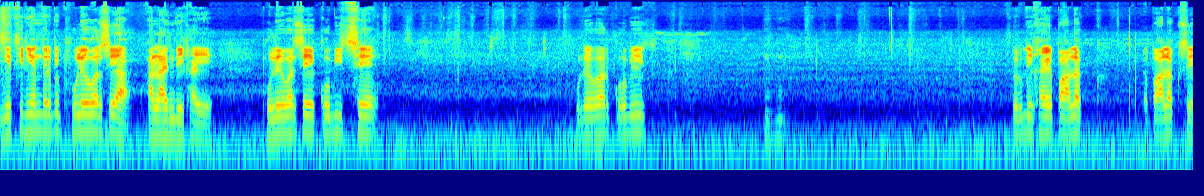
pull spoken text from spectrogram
મેથીની અંદર બી ફૂલેવર છે આ આ લાઈન દેખાય ફુલેવર છે કોબીજ છે. ફૂલેવર કોબીજ. પેલું દેખાય પાલક. પાલક છે.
